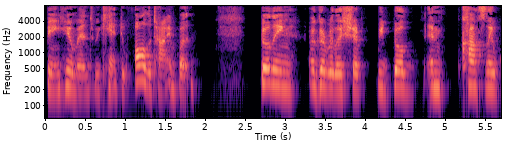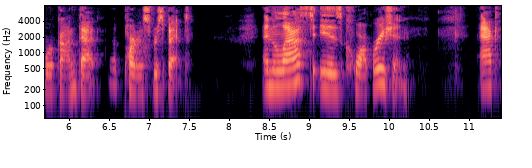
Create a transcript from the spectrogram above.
being humans, we can't do all the time, but building a good relationship, we build and constantly work on that part of respect. And the last is cooperation. Act,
